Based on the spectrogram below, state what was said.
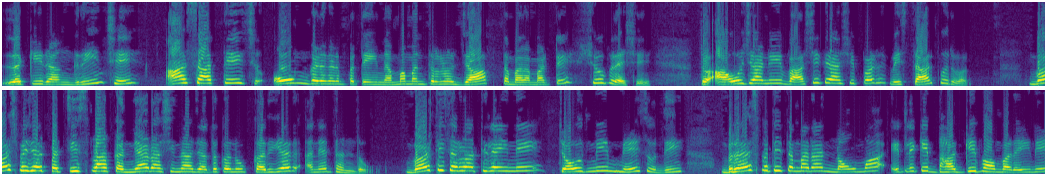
લકી રંગ ગ્રીન છે. આ સાથે જ ઓમ ગણગણપતિ નમઃ મંત્રનો જાપ તમારા માટે શુભ રહેશે. તો આવો જાણીએ વાર્ષિક રાશિ પર વિસ્તારપૂર્વક. વર્ષ બે હજાર પચીસમાં કન્યા રાશિના જાતકોનું કરિયર અને ધંધો. વર્ષની શરૂઆતથી લઈને ચૌદમી મે સુધી બૃહસ્પતિ તમારા નવમાં એટલે કે ભાગ્ય ભાવમાં રહીને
